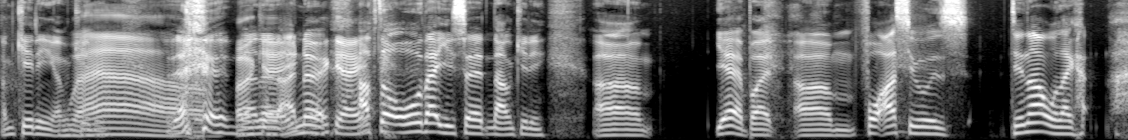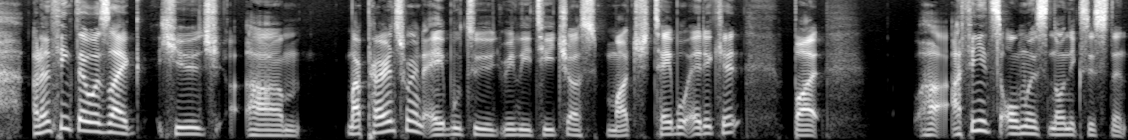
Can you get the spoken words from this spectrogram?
I'm kidding. I'm wow. kidding. no, no, no, I know. Okay. After all that you said, no, I'm kidding. Um, yeah, but um, for us it was dinner or like I don't think there was like huge. Um, my parents weren't able to really teach us much table etiquette, but uh, I think it's almost non-existent.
